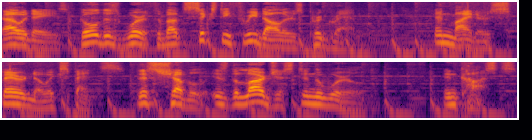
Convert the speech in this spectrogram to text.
Nowadays, gold is worth about $63 per gram, and miners spare no expense. This shovel is the largest in the world and costs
